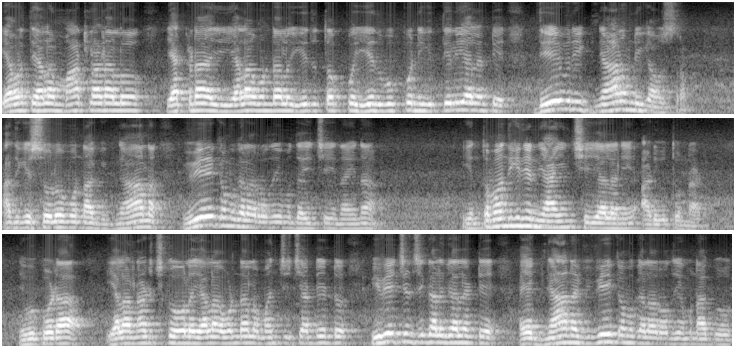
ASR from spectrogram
ఎవరితో ఎలా మాట్లాడాలో ఎక్కడ ఎలా ఉండాలో ఏది తప్పు ఏది ఉప్పు నీకు తెలియాలంటే దేవుని జ్ఞానం నీకు అవసరం. అందుకే సొలోము నాకు జ్ఞాన వివేకము గల హృదయము దయచేయి నాయనా. ఎంతమందికి నేను న్యాయం చేయాలని అడుగుతున్నాడు. నువ్వు కూడా ఎలా నడుచుకోవాలో ఎలా ఉండాలో మంచి చెడ్డేంటో వివేచించగలగాలంటే అయ్యా జ్ఞాన వివేకము గల హృదయం నాకు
